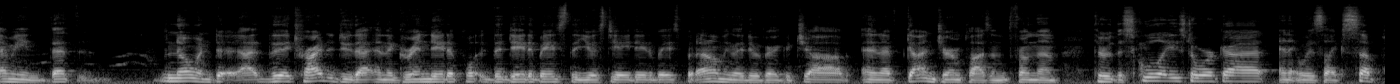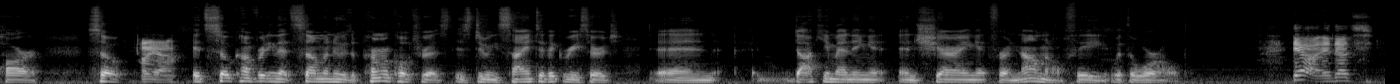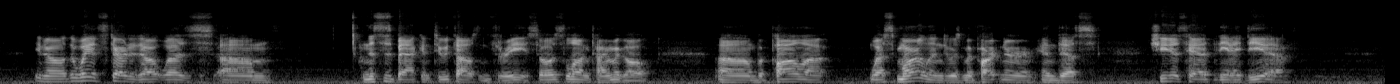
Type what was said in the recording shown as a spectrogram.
I mean, that no one uh, they try to do that in the GRIN data the database, the USDA database, but I don't think they do a very good job. And I've gotten germplasm from them through the school I used to work at, and it was like subpar so oh, yeah. it's so comforting that someone who is a permaculturist is doing scientific research and documenting it and sharing it for a nominal fee with the world. Yeah, and that's, you know, the way it started out was, um, and this is back in 2003, so it was a long time ago. Um, but Paula Westmoreland, who was my partner in this, she just had the idea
